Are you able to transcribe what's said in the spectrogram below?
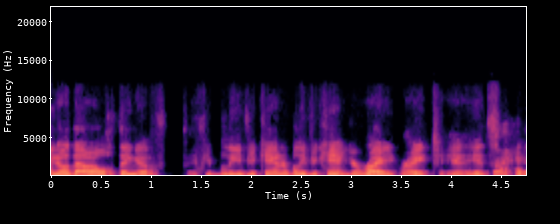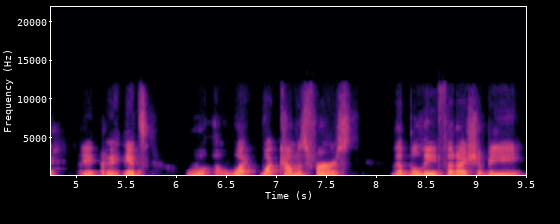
you know that whole thing of if you believe you can or believe you can't you're right right? It, it's right. It, it's w- what what comes first? The belief that i should be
